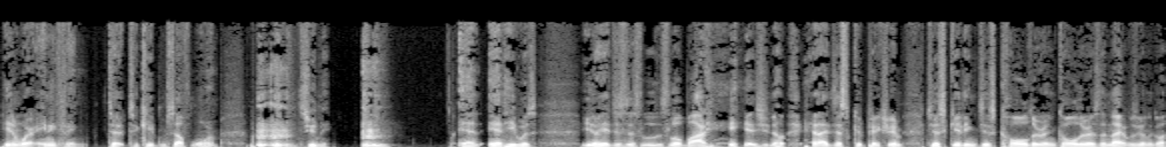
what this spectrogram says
he didn't wear anything to to keep himself warm. Excuse me. And and he was, you know, he had just this, this little body, as you know, and I just could picture him just getting just colder and colder as the night was going to go.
